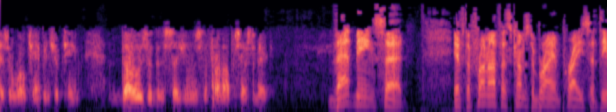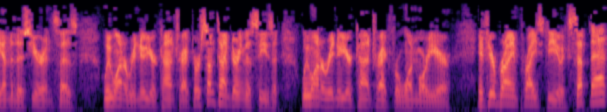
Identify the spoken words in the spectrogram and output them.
as a world championship team. Those are the decisions the front office has to make. That being said, if the front office comes to Bryan Price at the end of this year and says, we want to renew your contract, or sometime during the season, we want to renew your contract for one more year. If you're Bryan Price, do you accept that?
